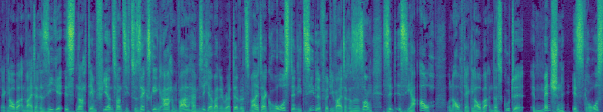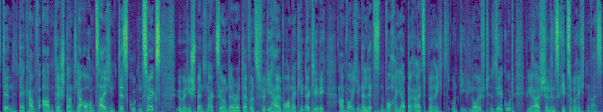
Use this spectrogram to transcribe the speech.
Der Glaube an weitere Siege ist nach dem 24 zu 6 gegen Aachen-Walheim sicher bei den Red Devils weiter groß, denn die Ziele für die weitere Saison sind es ja auch. Und auch der Glaube an das Gute im Menschen ist groß, denn der Kampfabend, der stand ja auch im Zeichen des guten Zwecks. Über die Spendenaktion der Red Devils für die Heilbronner Kinderklinik haben wir euch in der letzten Woche ja bereits berichtet und die läuft sehr gut, wie Ralf Schelinski zu berichten weiß.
